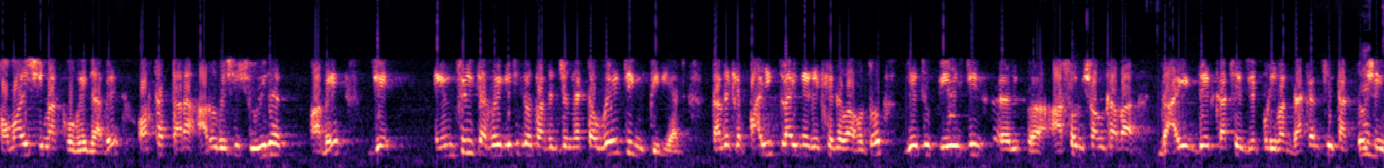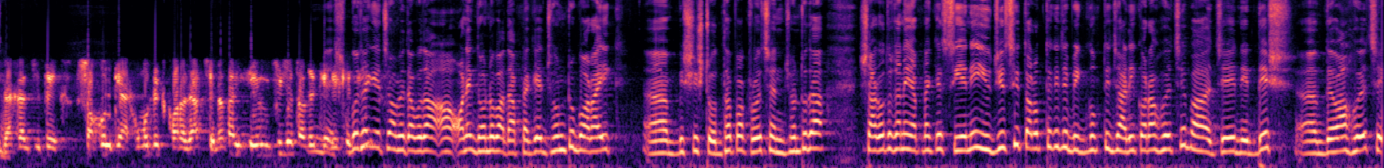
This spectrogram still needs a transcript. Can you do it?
সময়সীমা কমে যাবে। অর্থাৎ তারা আরও বেশি সুবিধা পাবে যে এমফিলটা হয়ে গেছিল তাদের জন্য একটা ওয়েটিং পিরিয়ড তাদেরকে পাইপ লাইনে রেখে দেওয়া হতো। যেহেতু পিএইচডি আসন সংখ্যা বা গাইডদের কাছে যে পরিমাণ ভ্যাকান্সি থাকতো সেই একদম। ভ্যাকান্সিতে সকলকে অ্যাকোমোডেট করা যাচ্ছে না তাই এমফিলে তাদেরকে বোঝা গেছে অমিতাভ অনেক ধন্যবাদ আপনাকে। ঝন্টু বরাইক বিশিষ্ট অধ্যাপক রয়েছেন। ঝন্টুদা, স্বাগত জানাই আপনাকে। সিএনএ, ইউজিসি তরফ থেকে যে বিজ্ঞপ্তি জারি করা হয়েছে বা যে নির্দেশ দেওয়া হয়েছে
